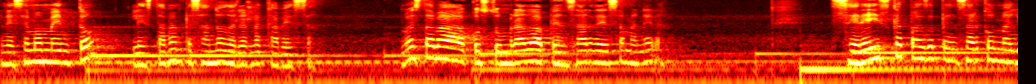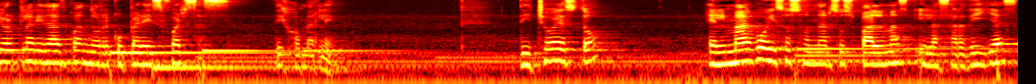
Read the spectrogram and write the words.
En ese momento le estaba empezando a doler la cabeza. No estaba acostumbrado a pensar de esa manera. Seréis capaz de pensar con mayor claridad cuando recuperéis fuerzas, dijo Merlín. Dicho esto, el mago hizo sonar sus palmas y las ardillas,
